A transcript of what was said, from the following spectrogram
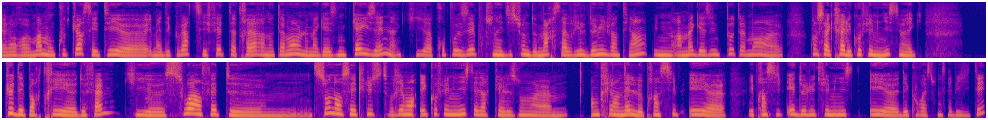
Et alors, euh, moi, mon coup de cœur, c'était, euh, et ma découverte s'est faite à travers notamment le magazine Kaizen, qui a proposé pour son édition de mars-avril 2021 une- un magazine totalement euh, consacré à l'écoféminisme avec que des portraits de femmes qui, Mhm. soit en fait, sont dans cette lutte vraiment écoféministe, c'est-à-dire qu'elles ont ancré en elles le principe et, les principes et de lutte féministe et d'éco-responsabilité,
